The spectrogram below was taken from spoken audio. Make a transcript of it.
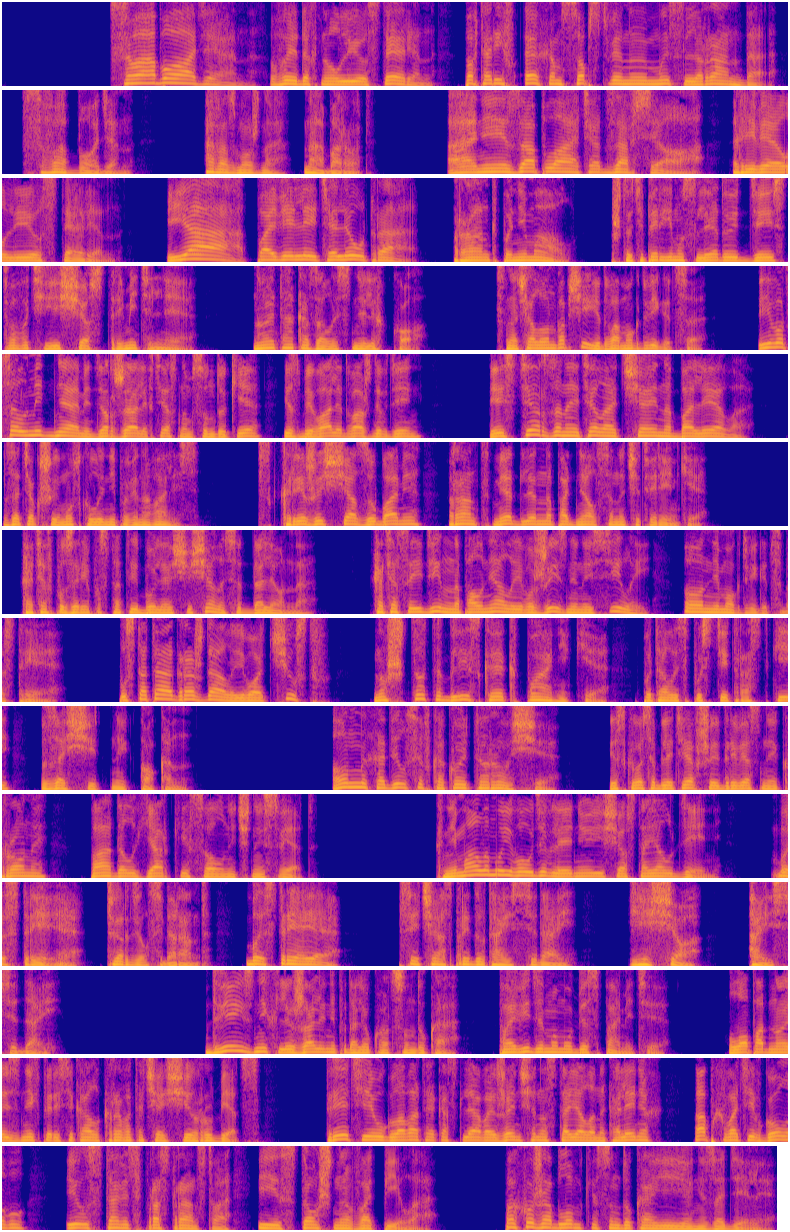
«Свободен!» — выдохнул Льюстерин, повторив эхом собственную мысль Ранда. «Свободен!» А, возможно, наоборот. «Они заплатят за все!» — ревел Льюстерин. «Я — повелитель утра!» Ранд понимал, что теперь ему следует действовать еще стремительнее. Но это оказалось нелегко. Сначала он вообще едва мог двигаться. Его целыми днями держали в тесном сундуке, избивали дважды в день. Истерзанное тело отчаянно болело, затекшие мускулы не повиновались. Скрежеща зубами, Рант медленно поднялся на четвереньки. Хотя в пузыре пустоты боль ощущалась отдаленно. Хотя Саидин наполняла его жизненной силой, он не мог двигаться быстрее. Пустота ограждала его от чувств, но что-то близкое к панике пыталось пустить ростки в защитный кокон. Он находился в какой-то роще, и сквозь облетевшие древесные кроны падал яркий солнечный свет. К немалому его удивлению еще стоял день. «Быстрее!» — твердил себе Рант. «Быстрее! Сейчас придут Айсседай! Еще Айсседай!» Две из них лежали неподалеку от сундука, по-видимому, без памяти. Лоб одной из них пересекал кровоточащий рубец. Третья угловатая костлявая женщина стояла на коленях, обхватив голову и уставясь в пространство, и истошно вопила. Похоже, обломки сундука ее не задели.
